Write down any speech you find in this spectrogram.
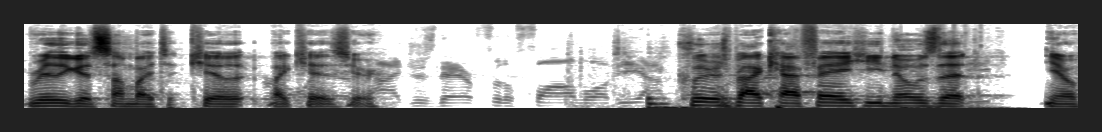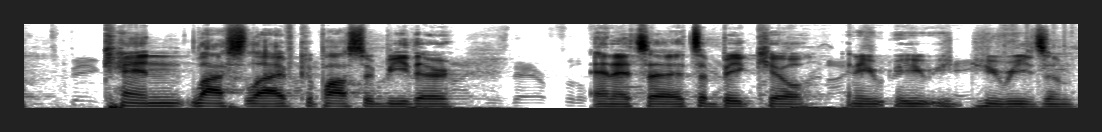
Really good stun by, kill, by Kiz here. Clears back Cafe. He knows that, you know, Ken last live could possibly be there. And it's a it's a big kill. And he, he, he reads him.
